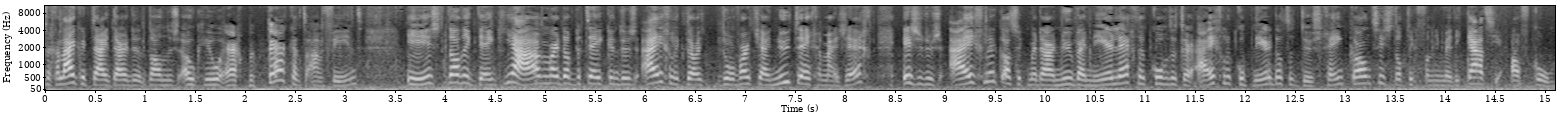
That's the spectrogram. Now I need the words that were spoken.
tegelijkertijd daar dan dus ook heel erg beperkend aan vind, is dat ik denk, ja, maar dat betekent dus eigenlijk dat door wat jij nu tegen mij zegt, is er dus eigenlijk, als ik me daar nu bij neerleg, dan komt het er eigenlijk op neer dat het dus geen kans is dat ik van die medicatie afkom.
